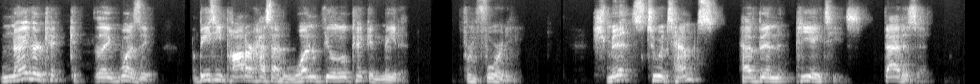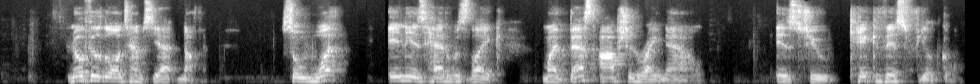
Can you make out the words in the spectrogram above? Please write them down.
Neither kick, like what is it? BT Potter has had one field goal kick and made it from 40. Szmyt's two attempts have been PATs. That is it. No field goal attempts yet, nothing. So, what in his head was like, my best option right now is to kick this field goal.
